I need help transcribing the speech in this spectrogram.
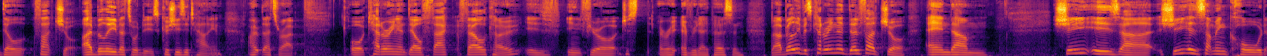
Del Faccio. I believe that's what it is because she's Italian. I hope that's right. Or Caterina Del Falco is if you're just a everyday person. But I believe it's Caterina Del Faccio. And, um, she is uh, she is something called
